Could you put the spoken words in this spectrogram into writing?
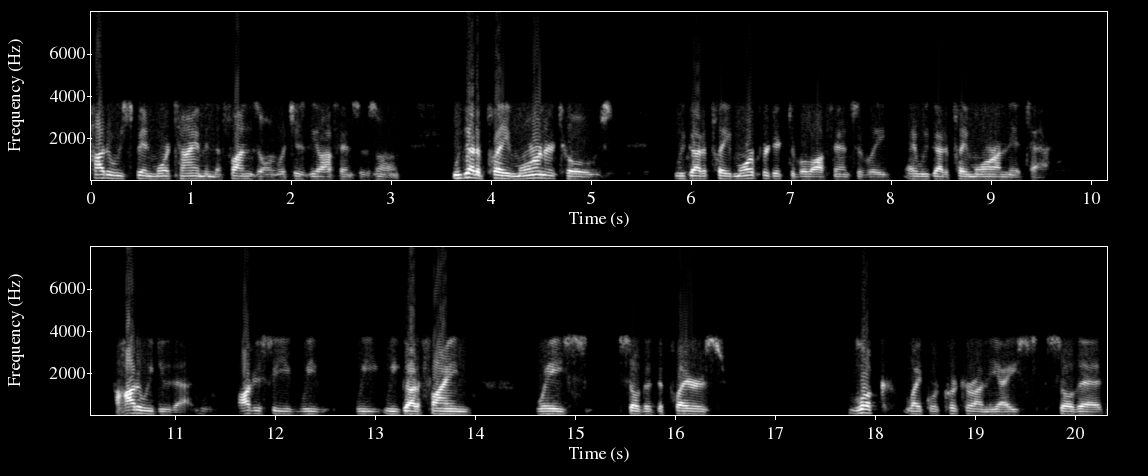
how do we spend more time in the fun zone, which is the offensive zone. We got to play more on our toes. We've got to play more predictable offensively, and we've got to play more on the attack. How do we do that? Obviously, we we we got to find ways so that the players look like we're quicker on the ice, so that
